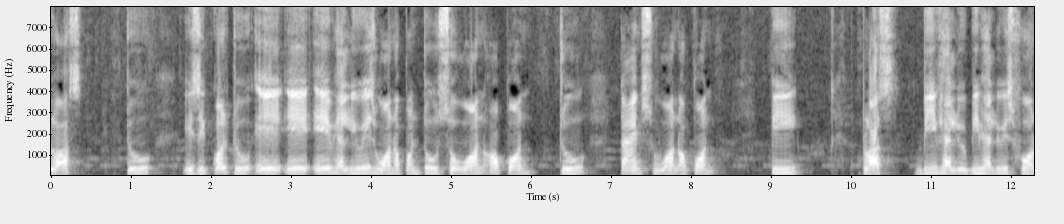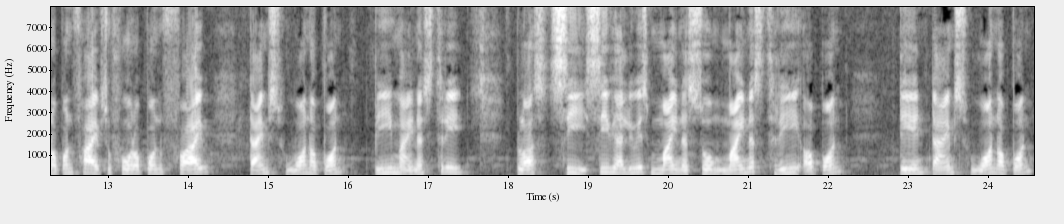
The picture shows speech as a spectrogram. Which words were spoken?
plus 2 is equal to a a a value is 1 upon 2 so 1 upon 2 times 1 upon p plus b value. b value is 4 upon 5 so 4 upon 5 times 1 upon p minus 3 plus c. c value is minus. So minus 3 upon 10 times 1 upon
